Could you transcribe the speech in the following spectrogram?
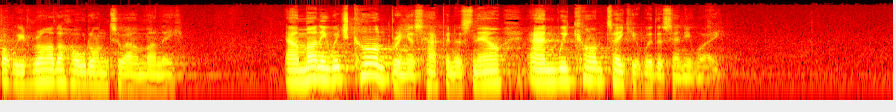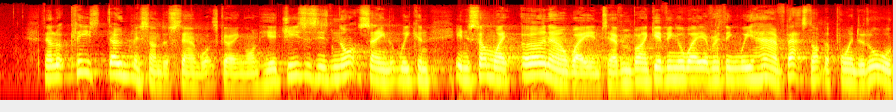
But we'd rather hold on to our money our money which can't bring us happiness now, and we can't take it with us anyway. Now, look, please don't misunderstand what's going on here. Jesus is not saying that we can, in some way, earn our way into heaven by giving away everything we have. That's not the point at all.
